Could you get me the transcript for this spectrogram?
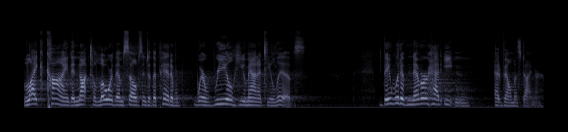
like kind and not to lower themselves into the pit of where real humanity lives. They would have never had eaten at Velma's diner.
